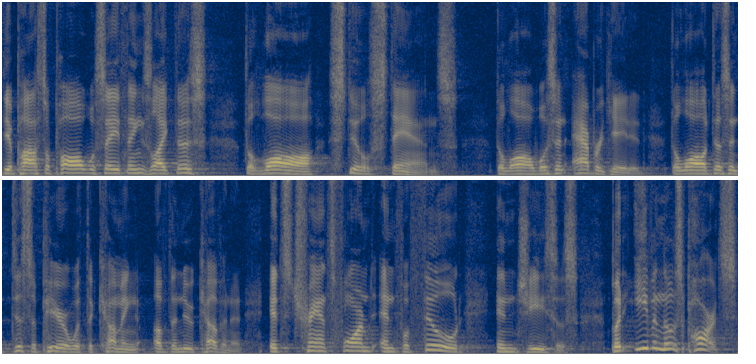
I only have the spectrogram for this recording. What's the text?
The Apostle Paul will say things like this. The law still stands. The law wasn't abrogated. The law doesn't disappear with the coming of the new covenant. It's transformed and fulfilled in Jesus. But even those parts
